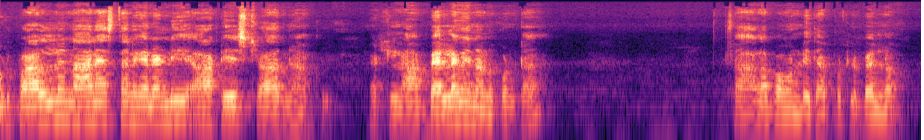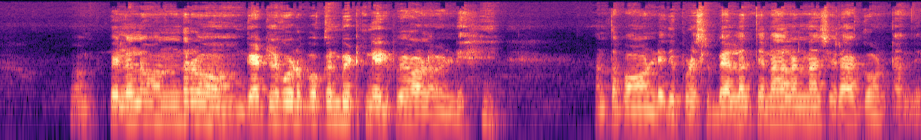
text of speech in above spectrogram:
ఇప్పుడు పాలలో నానేస్తాను కానండి ఆ టేస్ట్ రాదు నాకు. అట్లా ఆ బెల్లమేను అనుకుంటా. చాలా బాగుండేది అప్పట్లో బెల్లం. పిల్లలు అందరం గడ్డలు కూడా బొగ్గను పెట్టుకుని వెళ్ళిపోయేవాళ్ళం అండి. అంత బాగుండేది. ఇప్పుడు అసలు బెల్లం తినాలన్నా చిరాగ్గా ఉంటుంది.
